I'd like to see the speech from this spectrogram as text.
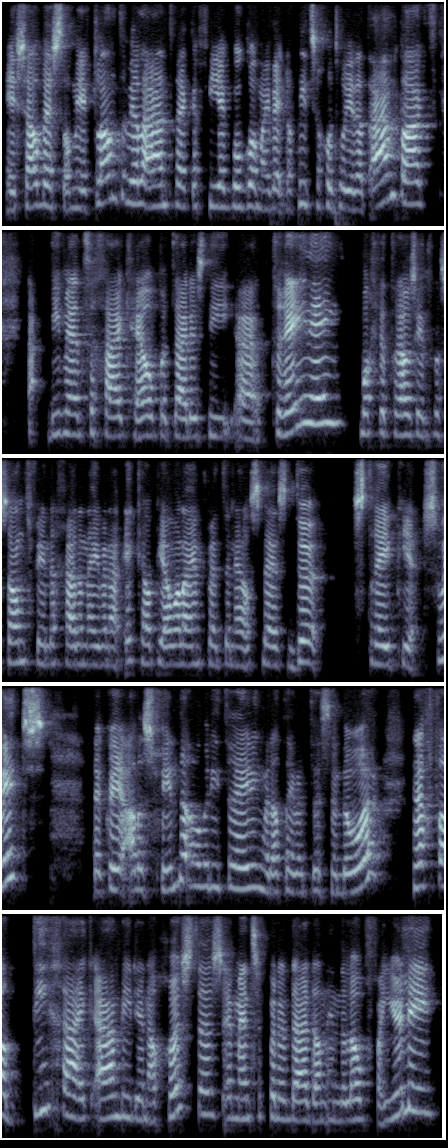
je zou best wel meer klanten willen aantrekken via Google, maar je weet nog niet zo goed hoe je dat aanpakt. Nou, die mensen ga ik helpen tijdens die uh, training. Mocht je het trouwens interessant vinden, ga dan even naar ikhelpjouwalijn.nl slash de streepje switch. Daar kun je alles vinden over die training, maar dat even tussendoor. In ieder geval, die ga ik aanbieden in augustus. En mensen kunnen daar dan in de loop van juli,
